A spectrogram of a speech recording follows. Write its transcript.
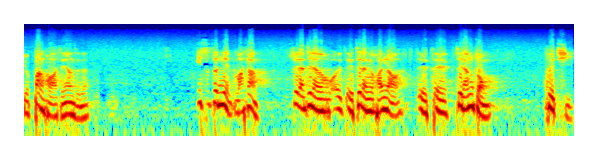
有办法怎样子呢？一思正念，马上，虽然这两个呃这两个烦恼呃呃这两种会起，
